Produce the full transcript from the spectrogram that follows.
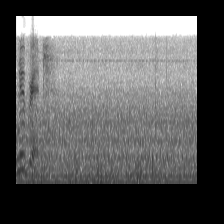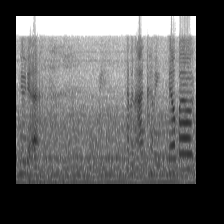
new bridge. New to us. We have an oncoming sailboat.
